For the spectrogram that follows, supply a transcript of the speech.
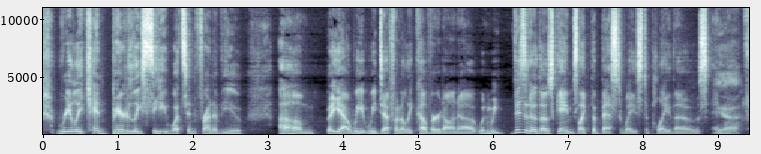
really can barely see what's in front of you um but yeah we we definitely covered on uh when we visited those games like the best ways to play those and Yeah.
